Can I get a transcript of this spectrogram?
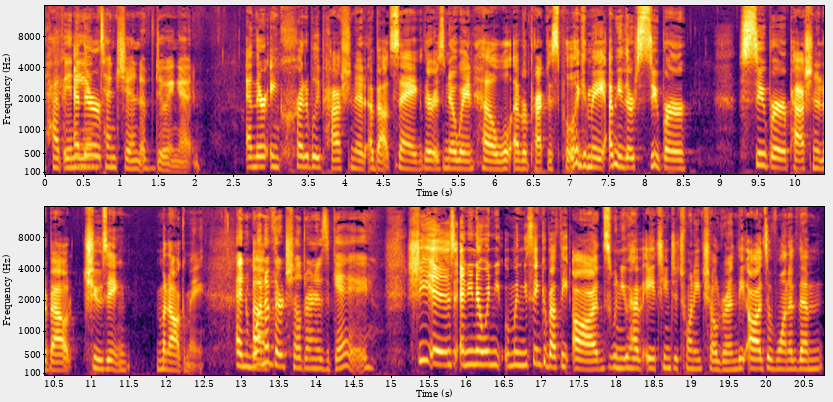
have any intention of doing it. And they're incredibly passionate about saying there is no way in hell we'll ever practice polygamy. I mean, they're super, super passionate about choosing monogamy. And Um, one of their children is gay. She is, and you know when you when you think about the odds when you have eighteen to twenty children, the odds of one of them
